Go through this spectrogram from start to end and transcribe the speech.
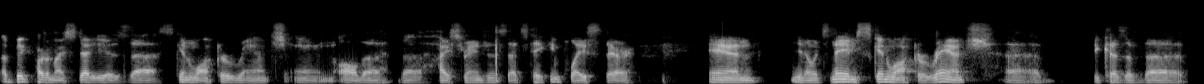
a big part of my study is uh, Skinwalker Ranch and all the the high strangeness that's taking place there, and you know, it's named Skinwalker Ranch uh, because of the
